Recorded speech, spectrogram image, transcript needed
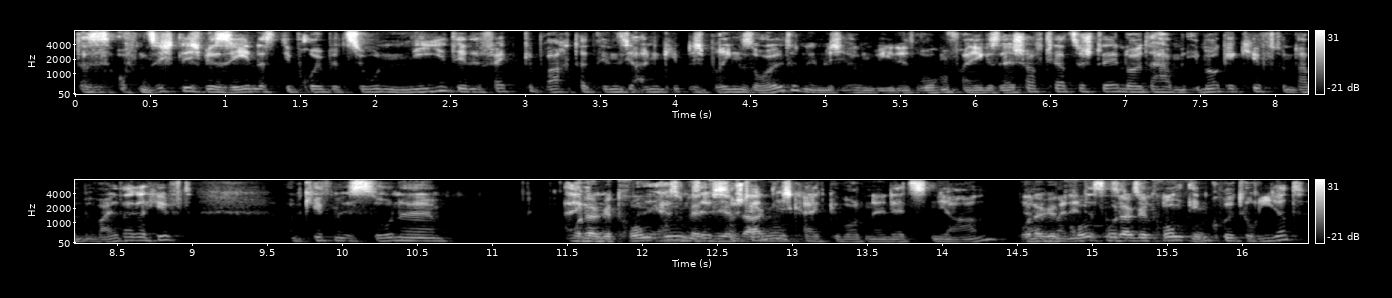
das ist offensichtlich. Wir sehen, dass die Prohibition nie den Effekt gebracht hat, den sie angeblich bringen sollte, nämlich irgendwie eine drogenfreie Gesellschaft herzustellen. Leute haben immer gekifft und haben weiter gekifft. Und Kiffen ist so eine oder getrunken, also eine Selbstverständlichkeit sagen, geworden in den letzten Jahren. Oder, ja, getru oder so getrunken. Kulturiert.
